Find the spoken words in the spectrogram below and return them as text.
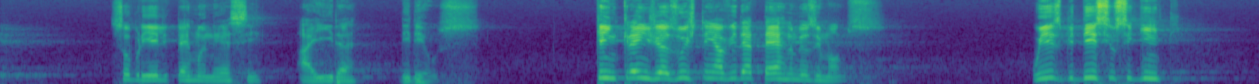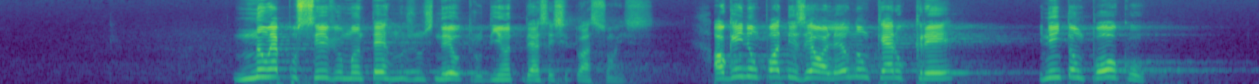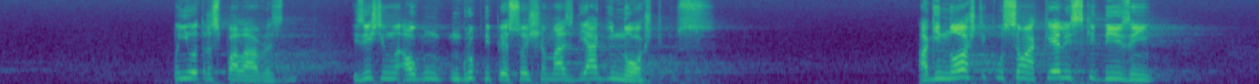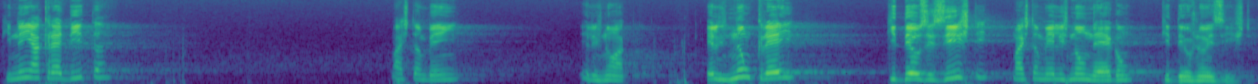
sobre ele permanece a ira de Deus. Quem crê em Jesus tem a vida eterna, meus irmãos. O Isbe disse o seguinte: não é possível mantermos-nos neutros diante dessas situações. Alguém não pode dizer, olha, eu não quero crer, e nem tampouco, em outras palavras, existe um, algum, um grupo de pessoas chamadas de agnósticos. Agnósticos são aqueles que dizem que nem acredita, mas também eles não, eles não creem que Deus existe, mas também eles não negam que Deus não existe.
